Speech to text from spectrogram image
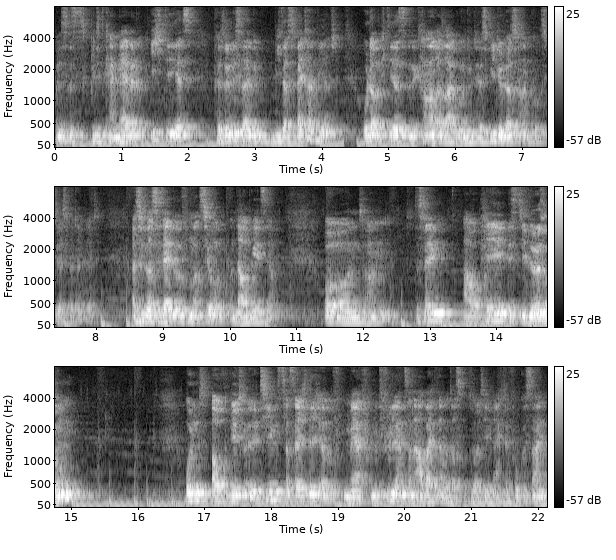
Und es ist, bietet keinen Mehrwert, ob ich dir jetzt persönlich sage, wie das Wetter wird oder ob ich dir das in eine Kamera sage und du dir das Video dazu anguckst, wie das Wetter wird. Also du hast dieselbe Information und darum geht es ja. Und ähm, deswegen, AOP ist die Lösung und auch virtuelle Teams tatsächlich, also mehr mit Freelancern arbeiten, aber das sollte hier nicht der Fokus sein,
